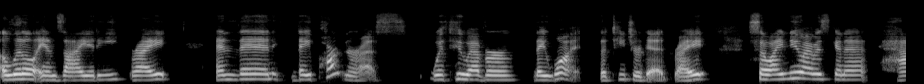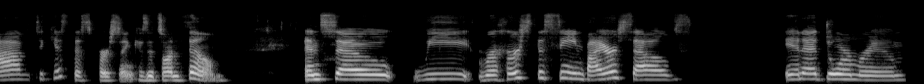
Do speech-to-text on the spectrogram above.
a little anxiety right and then they partner us with whoever they want. The teacher did, right? So I knew I was going to have to kiss this person because it's on film. And so we rehearsed the scene by ourselves in a dorm room,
